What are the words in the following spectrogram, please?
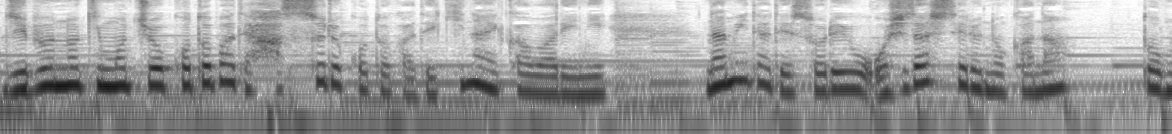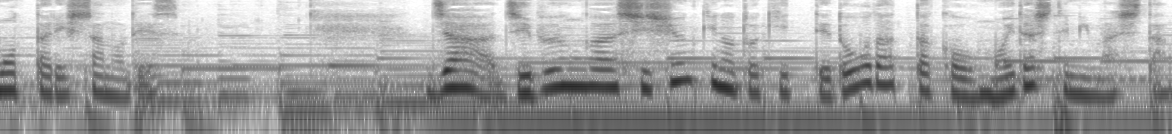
自分の気持ちを言葉で発することができない代わりに涙でそれを押し出してるのかな？と思ったりしたのです。じゃあ自分が思春期の時ってどうだったかを思い出してみました。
